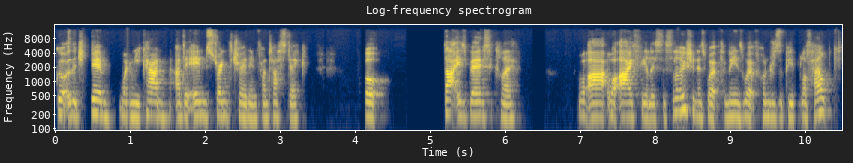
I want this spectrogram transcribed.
go to the gym when you can, add it in, strength training, fantastic. But that is basically what I, what I feel is the solution has worked for me, has worked for hundreds of people I've helped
